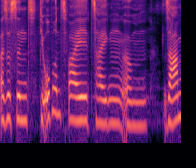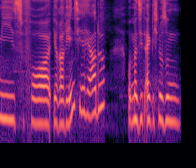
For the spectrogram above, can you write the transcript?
Also es sind die oberen zwei zeigen ähm, Samis vor ihrer Rentierherde und man sieht eigentlich nur so ein,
